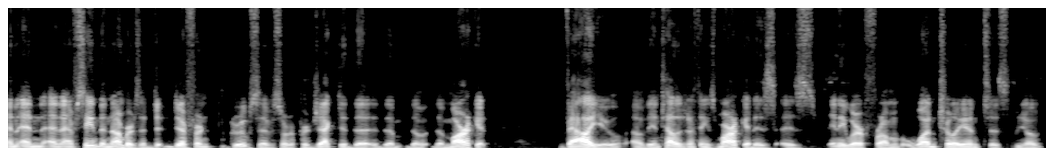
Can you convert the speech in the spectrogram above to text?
And and and I've seen the numbers. Of d- different groups have sort of projected the the the, the market value of the Intelligent Things market is is anywhere from one trillion to you know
